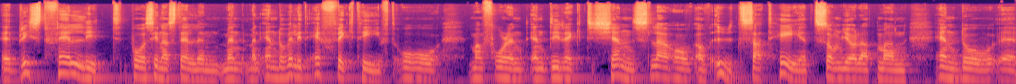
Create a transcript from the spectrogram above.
Eh, bristfälligt på sina ställen men, men ändå väldigt effektivt och man får en, en direkt känsla av, av utsatthet som gör att man ändå eh,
